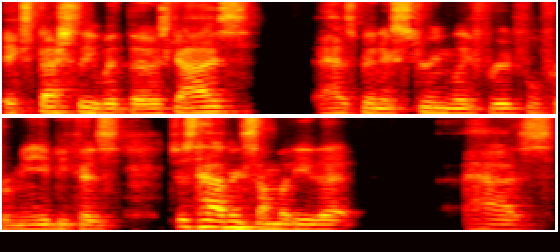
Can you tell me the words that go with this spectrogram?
especially with those guys has been extremely fruitful for me because just having somebody that has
